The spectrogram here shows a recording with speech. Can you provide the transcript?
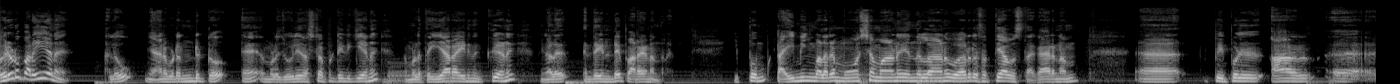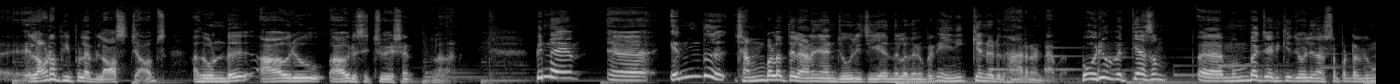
അവരോട് പറയുകയാണ് ഹലോ ഞാനിവിടെ ഉണ്ട് കേട്ടോ നമ്മൾ ജോലി നഷ്ടപ്പെട്ടിരിക്കുകയാണ് നമ്മൾ തയ്യാറായി നിൽക്കുകയാണ്. നിങ്ങൾ എന്തെങ്കിലും ഉണ്ടെങ്കിൽ പറയണം എന്നാണ് ഇപ്പം ടൈമിംഗ് വളരെ മോശമാണ് എന്നുള്ളതാണ് വേറൊരു സത്യാവസ്ഥ. കാരണം people are lot of people have lost jobs അതുകൊണ്ട് ആ ഒരു ആ ഒരു സിറ്റുവേഷൻ ഉള്ളതാണ്. പിന്നെ എന്ത് ശമ്പളത്തിലാണ് ഞാൻ ജോലി ചെയ്യുക എന്നുള്ളതിനെ പറ്റി എനിക്ക് തന്നെ ഒരു ധാരണ ഉണ്ടാവുക. അപ്പോൾ ഒരു വ്യത്യാസം മുമ്പ് എനിക്ക് ജോലി നഷ്ടപ്പെട്ടതും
